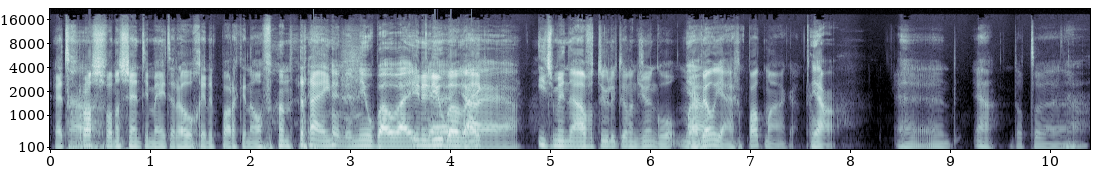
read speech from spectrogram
het Ja. gras van een centimeter hoog in het park in Alphen aan de Rijn. In een nieuwbouwwijk. In een nieuwbouwwijk. Ja, ja, ja. Iets minder avontuurlijk dan een jungle. Maar Ja. wel je eigen pad maken. ja. Ja, dat... ja.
